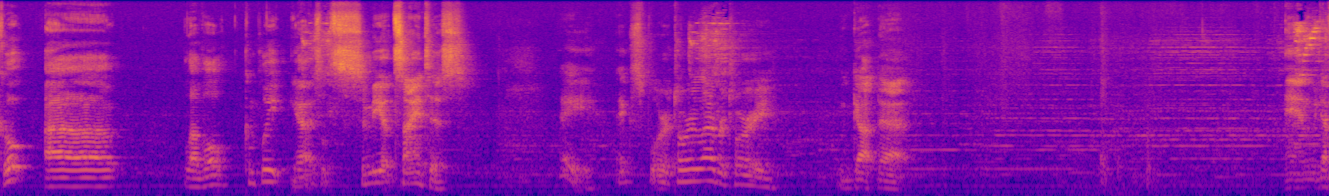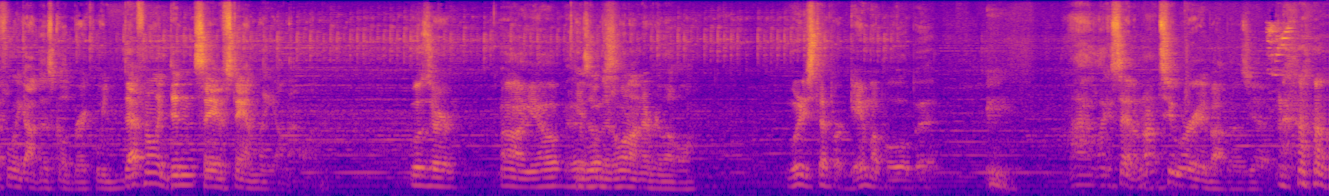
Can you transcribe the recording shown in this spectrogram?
Cool. Uh, level complete, guys. Let's symbiote scientist. Hey, exploratory laboratory. We got that. And we definitely got this gold brick. We definitely didn't save Stan Lee on that one. Was there? Uh, you know, there He's was, there's one on every level. we need to step our game up a little bit. Ah, Like I said, I'm not too worried about those yet.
